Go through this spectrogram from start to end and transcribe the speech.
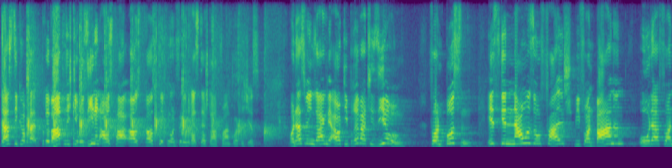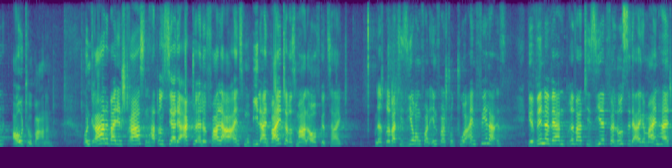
dass die Privaten sich die Rosinen rauspicken und für den Rest der Staat verantwortlich ist. Deswegen sagen wir auch, die Privatisierung von Bussen ist genauso falsch wie von Bahnen oder von Autobahnen. Und gerade bei den Straßen hat uns ja der aktuelle Fall A1 Mobil ein weiteres Mal aufgezeigt, dass Privatisierung von Infrastruktur ein Fehler ist. Gewinne werden privatisiert, Verluste der Allgemeinheit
